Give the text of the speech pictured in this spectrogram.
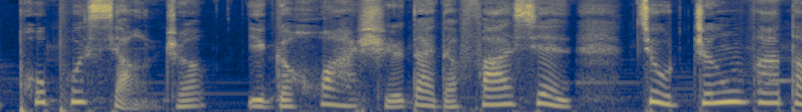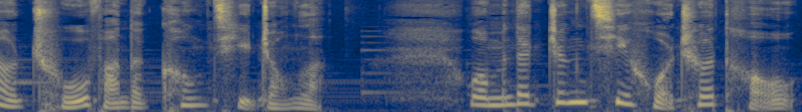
噗噗响着，一个划时代的发现就蒸发到厨房的空气中了。我们的蒸汽火车头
